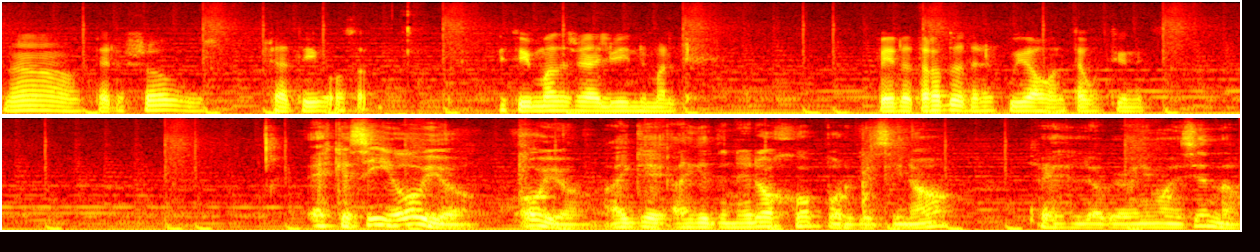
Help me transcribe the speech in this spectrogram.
No, pero yo, ya te digo, o sea, estoy más allá del bien y mal. Pero trato de tener cuidado con estas cuestiones. Es que sí, obvio, obvio. Hay que, hay que tener ojo porque si no, Sí. es lo que venimos diciendo.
